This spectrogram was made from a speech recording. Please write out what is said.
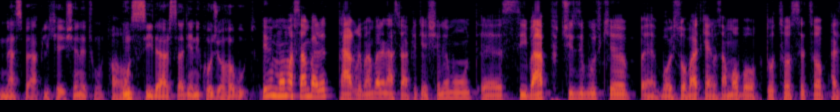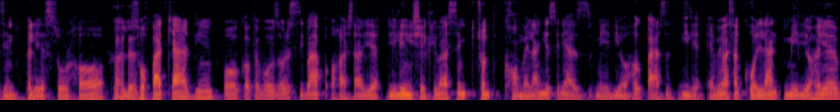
نصب اپلیکیشنتون. خب. اون سی درصد یعنی کجاها بود. ببین ما مثلا برای تقریبا برای نصب اپلیکیشنمون سیبپ چیزی بود که اه، باهاش صحبت کردیم. مثلا ما با دو تا سه تا از این Play Store ها بله. صحبت کردیم. با کافه بازار سیب‌اپ آخر سر یه deal این شکلی بستیم. چون کاملا یه سری از media ها بر اساس deal ه. ببین مثلا کلا media های اه،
